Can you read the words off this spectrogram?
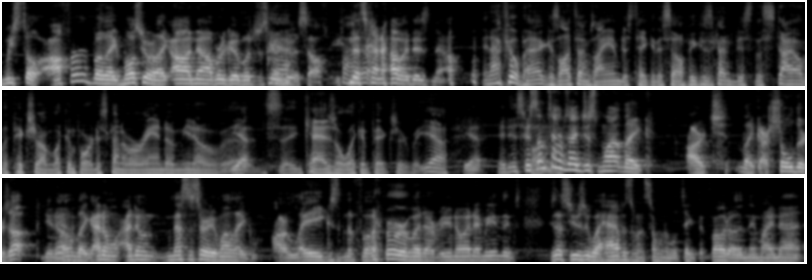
we still offer, but like most people are like, oh no, we're good. We're just gonna yeah. do a selfie. That's kind of how it is now. and I feel bad because a lot of times I am just taking a selfie because it's kind of just the style of the picture I'm looking for, just kind of a random, you know, yeah, uh, casual looking picture. But yeah, yeah, it is. Because sometimes I just want like our ch- like our shoulders up, you know. Yeah. Like I don't I don't necessarily want like our legs in the photo or whatever. You know what I mean? Because that's usually what happens when someone will take the photo and they might not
